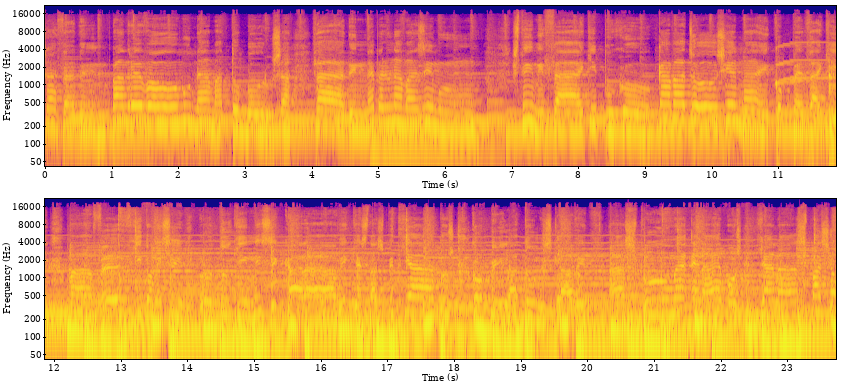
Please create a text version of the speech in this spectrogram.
μουσα Θα την παντρευόμουν. Άμα το μπορούσα Θα την έπαιρνα μαζί μου. Στην Ιθάκη που έχω καβατζώσει ένα οικοπεδάκι Μα φεύγει το νησί πρωτού κινήσει καράβι Και στα σπίτια τους κοπηλατούν οι σκλάβοι Ας πούμε ένα έπος για να σπάσει ο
